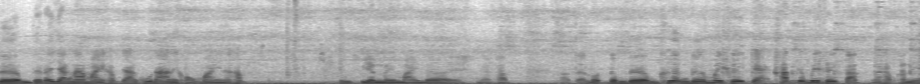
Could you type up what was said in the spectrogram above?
เดิมๆแต่ได้ยางหน้าใหม่ครับยางคู่หน้าในของใหม่นะครับเพิ่งเปลี่ยนใหม่ๆเลยนะครับแต่รถเดิมๆเครื่องเดิมไม่เคยแกะคัดยังไม่เคยตัดนะครับคันนี้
